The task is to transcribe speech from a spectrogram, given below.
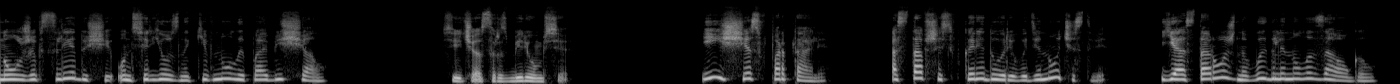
но уже в следующий он серьезно кивнул и пообещал. «Сейчас разберемся». И исчез в портале. Оставшись в коридоре в одиночестве, я осторожно выглянула за угол,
